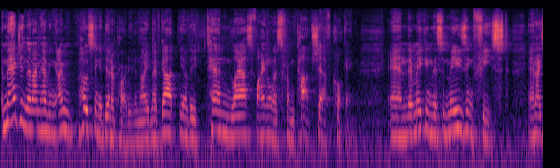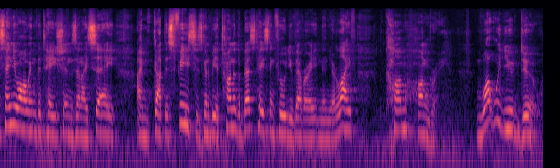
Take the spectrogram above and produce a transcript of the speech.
imagine that I'm having, I'm hosting a dinner party tonight, and I've got you know the 10 last finalists from Top Chef cooking, and they're making this amazing feast. And I send you all invitations, and I say, I've got this feast. It's going to be a ton of the best tasting food you've ever eaten in your life. Come hungry. What would you do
